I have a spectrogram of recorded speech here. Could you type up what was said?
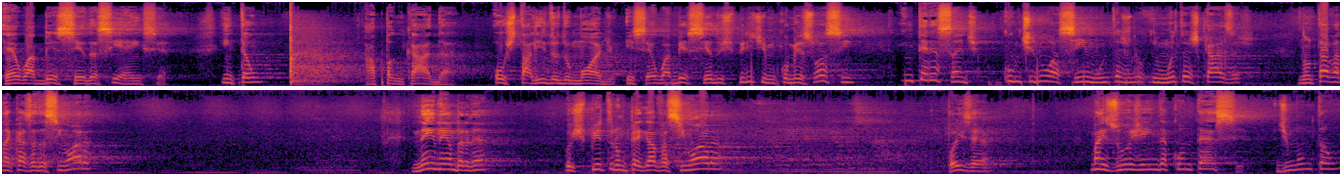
é o ABC da ciência. Então, a pancada, ou estalido do módio, isso é o ABC do Espiritismo. Começou assim. Interessante. Continua assim em muitas, em muitas casas. Não estava na casa da senhora? Nem lembra, né? O espírito não pegava a senhora? Pois é. Mas hoje ainda acontece, de montão.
